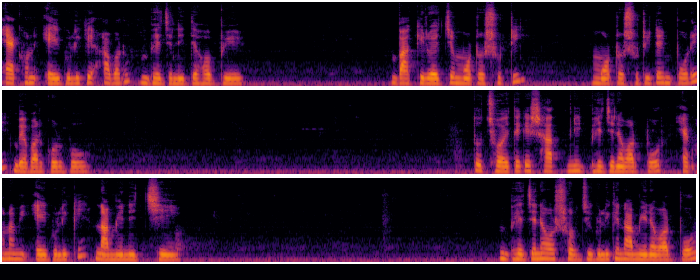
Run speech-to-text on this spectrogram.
এখন এইগুলিকে আবারও ভেজে নিতে হবে। বাকি রয়েছে মটরশুঁটি। মটরশুঁটিটা আমি পরে ব্যবহার করব। তো ছয় থেকে সাত মিনিট ভেজে নেওয়ার পর এখন আমি এইগুলিকে নামিয়ে নিচ্ছি। ভেজে নেওয়ার সবজিগুলিকে নামিয়ে নেওয়ার পর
